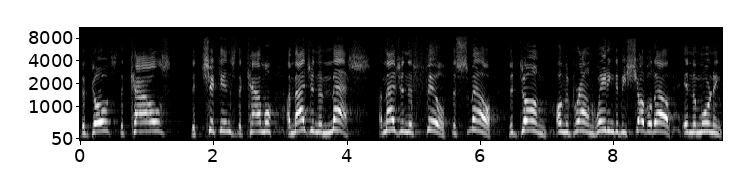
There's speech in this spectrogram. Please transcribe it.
the goats, the cows, the chickens, the camel. Imagine the mess. Imagine the filth, the smell, the dung on the ground waiting to be shoveled out in the morning.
